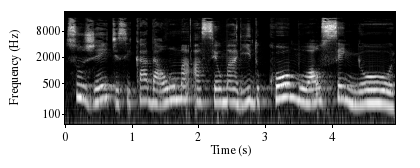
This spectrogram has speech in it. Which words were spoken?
sujeite-se cada uma a seu marido como ao Senhor.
